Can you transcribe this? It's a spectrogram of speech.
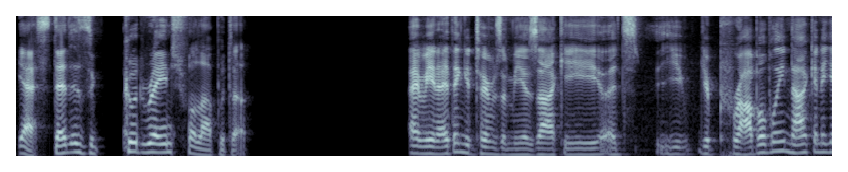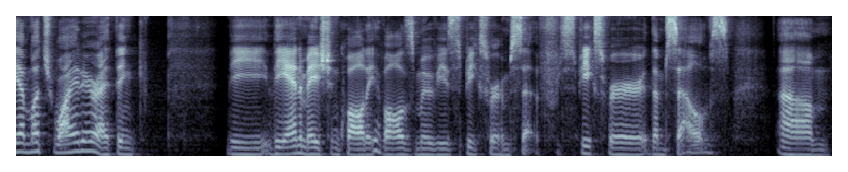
yes, that is a good range for Laputa. I mean, I think in terms of Miyazaki, it's you you're probably not going to get much wider. I think the the animation quality of all his movies speaks for himself speaks for themselves. Um,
